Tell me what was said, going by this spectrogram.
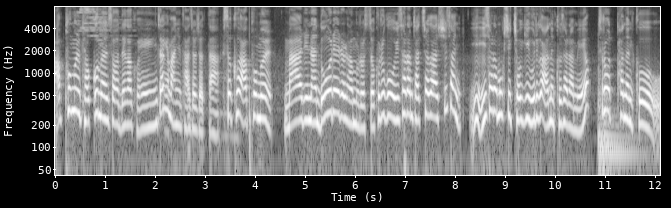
아픔을 겪으면서 내가 굉장히 많이 다져졌다. 그래서 그 아픔을 말이나 노래를 함으로써 그리고 이 사람 자체가 시선이 이, 이 사람 혹시 저기 우리가 아는 그 사람이에요? 트롯 하는 그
